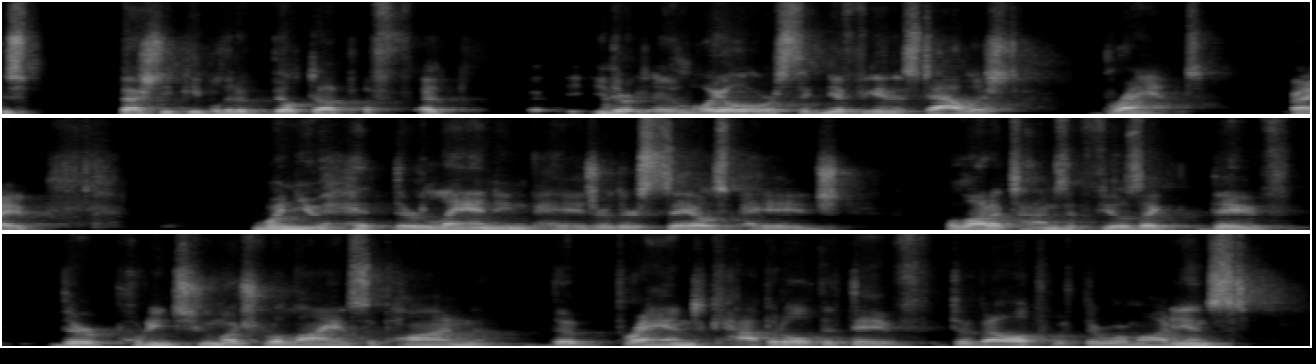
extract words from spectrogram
especially people that have built up a, a, either a loyal or a significant established brand, right? When you hit their landing page or their sales page, a lot of times it feels like they've they're putting too much reliance upon the brand capital that they've developed with their warm audience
